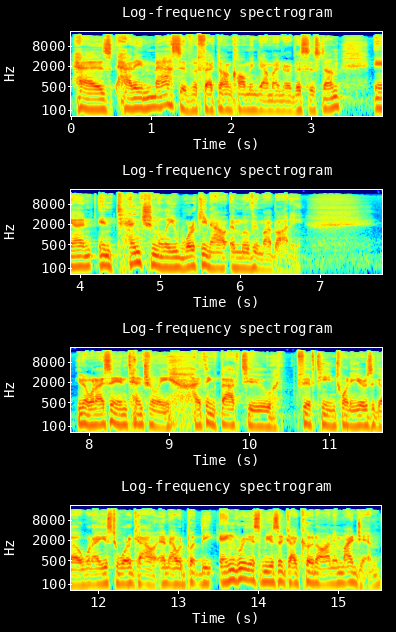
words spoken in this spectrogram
has had a massive effect on calming down my nervous system and intentionally working out and moving my body you know, when I say intentionally, I think back to 15, 20 years ago when I used to work out and I would put the angriest music I could on in my gym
